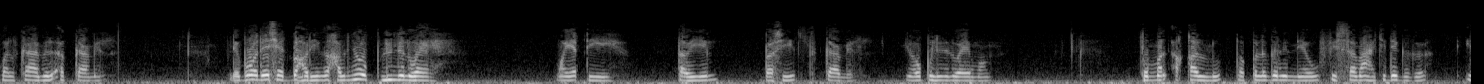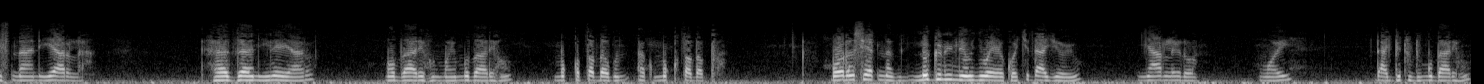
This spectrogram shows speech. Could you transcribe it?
wal kaamil ak kaamil de boo dee seet baxar yi nga xam ne ñoo ëpp lu ñu leen waye mooy yett yi tawil basit kaamil ñoo ëpp lu ñu leen waye moom. La gën a néew fi sama ci dégg ga isnaani yaar la. Haadaan yi la yaar mudaarihun mooy mudaarihun muqtadabun ak muqtadab. Boo doon seet nag la gën a néew ñu waye ko ñaar lay doon. Mooy daaj bi tudd mudaarihu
